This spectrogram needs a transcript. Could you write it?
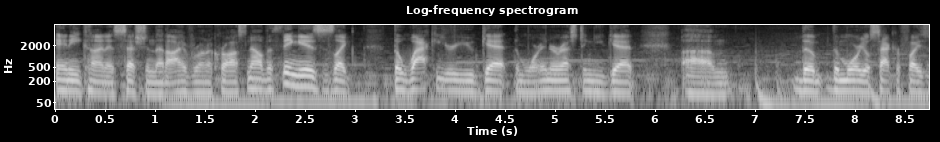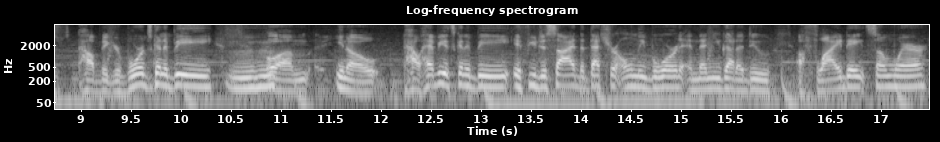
any kind of session that I've run across. Now, the thing is, is like the wackier you get, the more interesting you get, um, the, the more you'll sacrifice how big your board's gonna be, um, you know, how heavy it's gonna be. If you decide that that's your only board and then you gotta do a fly date somewhere,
